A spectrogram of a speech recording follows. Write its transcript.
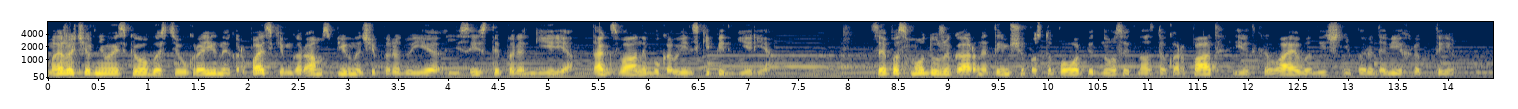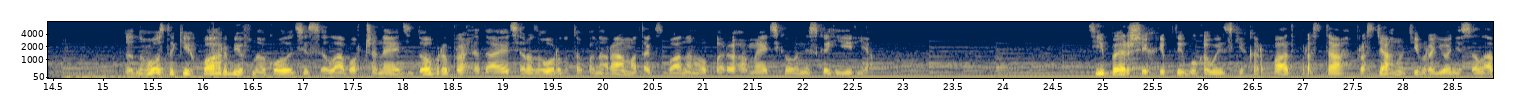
Межах Чернівецької області України Карпатським горам з півночі передує лісисте передгір'я, так зване Буковинське підгір'я. Це пасмо дуже гарне тим, що поступово підносить нас до Карпат і відкриває величні передові хребти. З одного з таких пагорбів на околиці села Вовчанець добре проглядається розгорнута панорама так званого Перегомецького низькогір'я. Ці перші хребти Буковинських Карпат, простягнуті в районі села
